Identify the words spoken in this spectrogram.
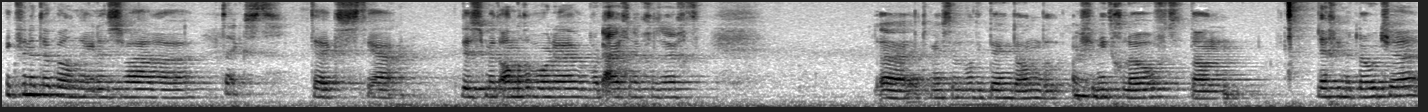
Ik vind het ook wel een hele zware tekst. Tekst, ja. Dus met andere woorden wordt eigenlijk gezegd: uh, tenminste wat ik denk dan, dat als je mm. niet gelooft, dan leg je het loodje.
